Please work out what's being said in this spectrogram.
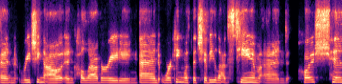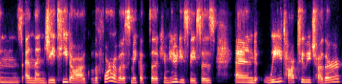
and reaching out and collaborating and working with the Chibi Labs team and Push, Pins, and then GT Dog. The four of us make up the community spaces, and we talk to each other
